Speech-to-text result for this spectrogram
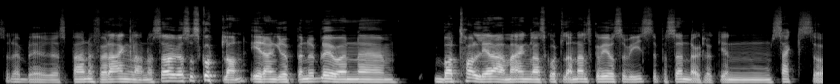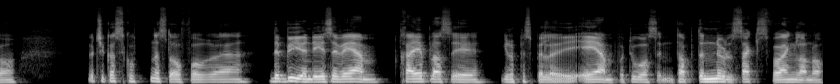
Så det blir spennende å følge England. Og så har vi også Skottland i den gruppen. Det blir jo en eh, batalje der med England-Skottland. Den skal vi også vise på søndag klokken seks. og Vet ikke hva skottene står for. eh, debuten deres i VM. Tredjeplass i gruppespillet i EM for to år siden. Tapte 0-6 for England da.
